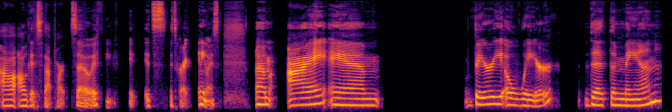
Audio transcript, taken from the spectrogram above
I'll, I'll get to that part. So if you, it, it's it's great. Anyways, um, I am very aware that the man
